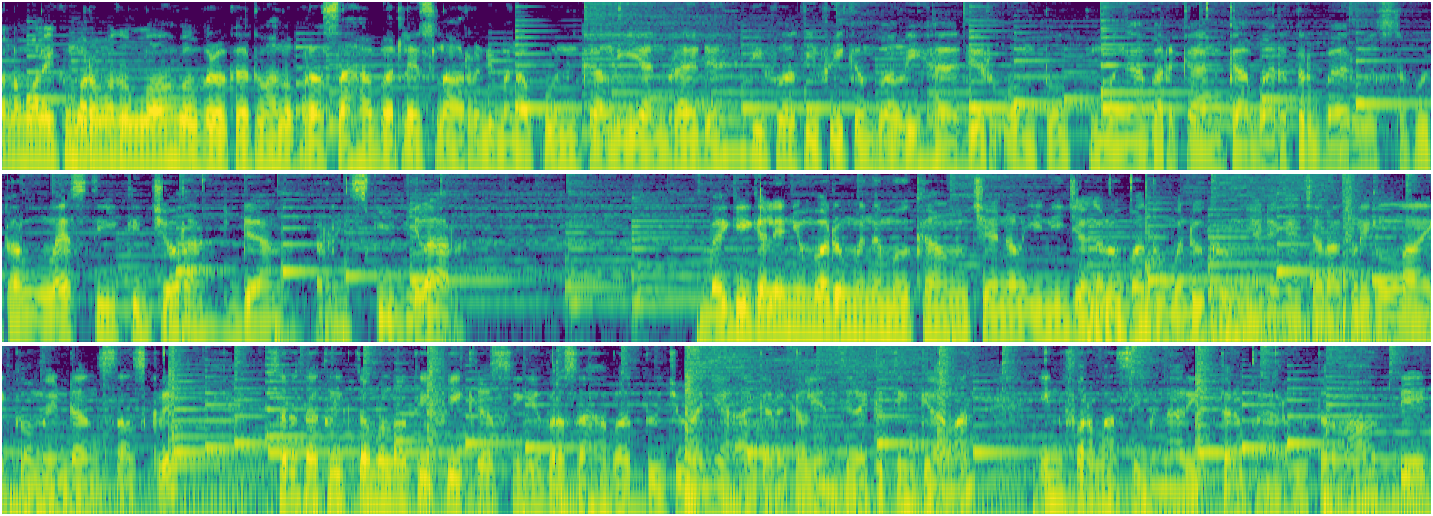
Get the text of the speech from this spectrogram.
Assalamualaikum warahmatullahi wabarakatuh. Halo para sahabat Leslar di mana pun kalian berada Diva TV kembali hadir untuk mengabarkan kabar terbaru seputar Lesti Kejora dan Rizky Bilar. Bagi kalian yang baru menemukan channel ini jangan lupa untuk mendukungnya dengan cara klik like, komen, dan subscribe serta klik tombol notifikasinya persahabat tujuannya agar kalian tidak ketinggalan informasi menarik terbaru terupdate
